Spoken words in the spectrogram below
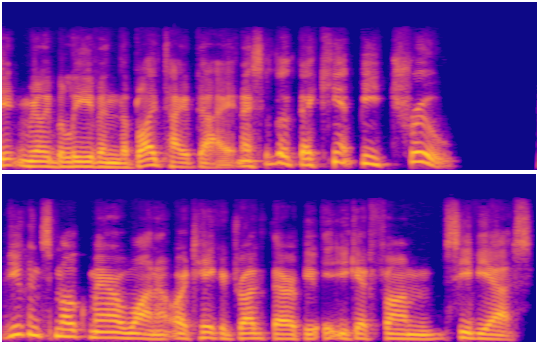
didn't really believe in the blood type diet. And I said, look, that can't be true. If you can smoke marijuana or take a drug therapy that you get from CVS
